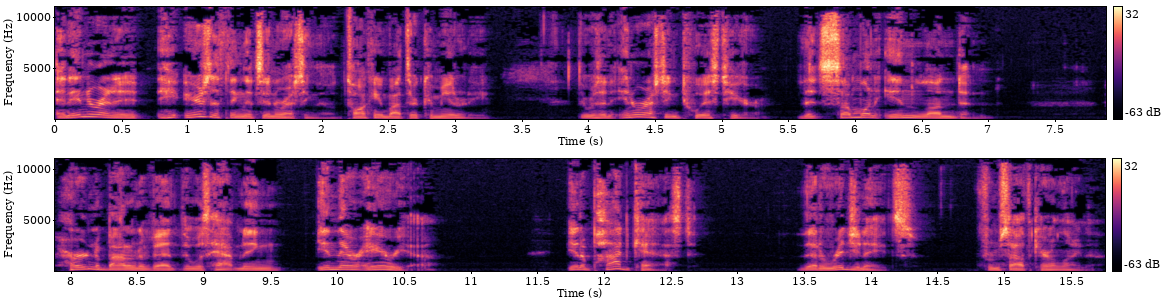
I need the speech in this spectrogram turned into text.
an interesting, here's the thing that's interesting though, talking about their community. There was an interesting twist here that someone in London heard about an event that was happening in their area in a podcast that originates from South Carolina.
